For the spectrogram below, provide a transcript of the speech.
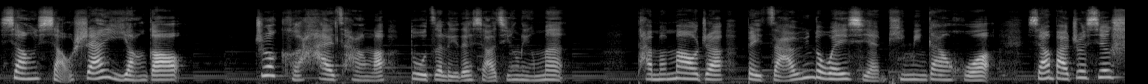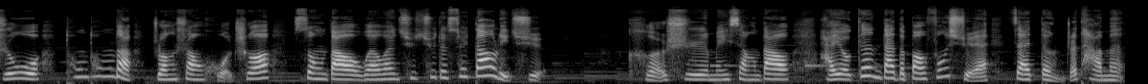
像小山一样高，这可害惨了肚子里的小精灵们。他们冒着被砸晕的危险拼命干活，想把这些食物通通的装上火车，送到弯弯曲曲的隧道里去。可是没想到，还有更大的暴风雪在等着他们。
